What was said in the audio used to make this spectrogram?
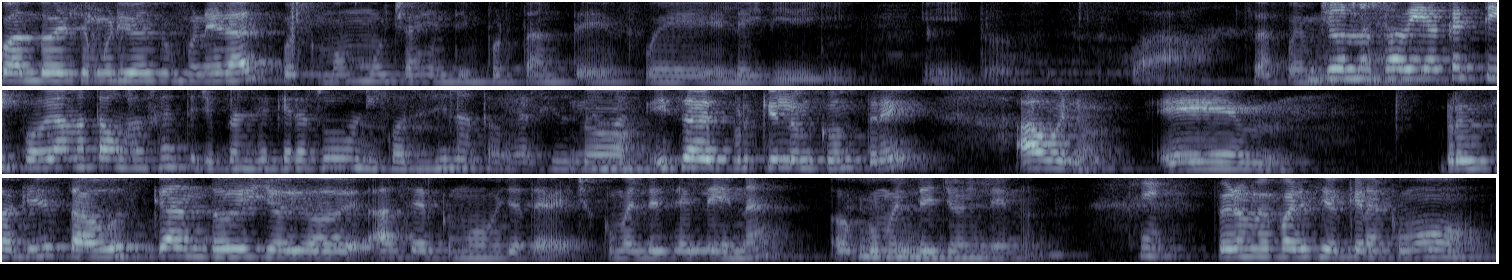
Cuando él se murió en su funeral, fue como mucha gente importante, fue Lady Di y todos esos. Wow. O sea, fue Yo no gente. sabía que el tipo había matado a más gente, yo pensé que era su único asesinato, había sido este No. ¿y sabes por qué lo encontré? Ah, bueno, em, resulta que yo estaba buscando y yo iba a hacer como ya te había hecho, como el de Selena o como el de John Lennon. Sí. Pero me pareció que eran como,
